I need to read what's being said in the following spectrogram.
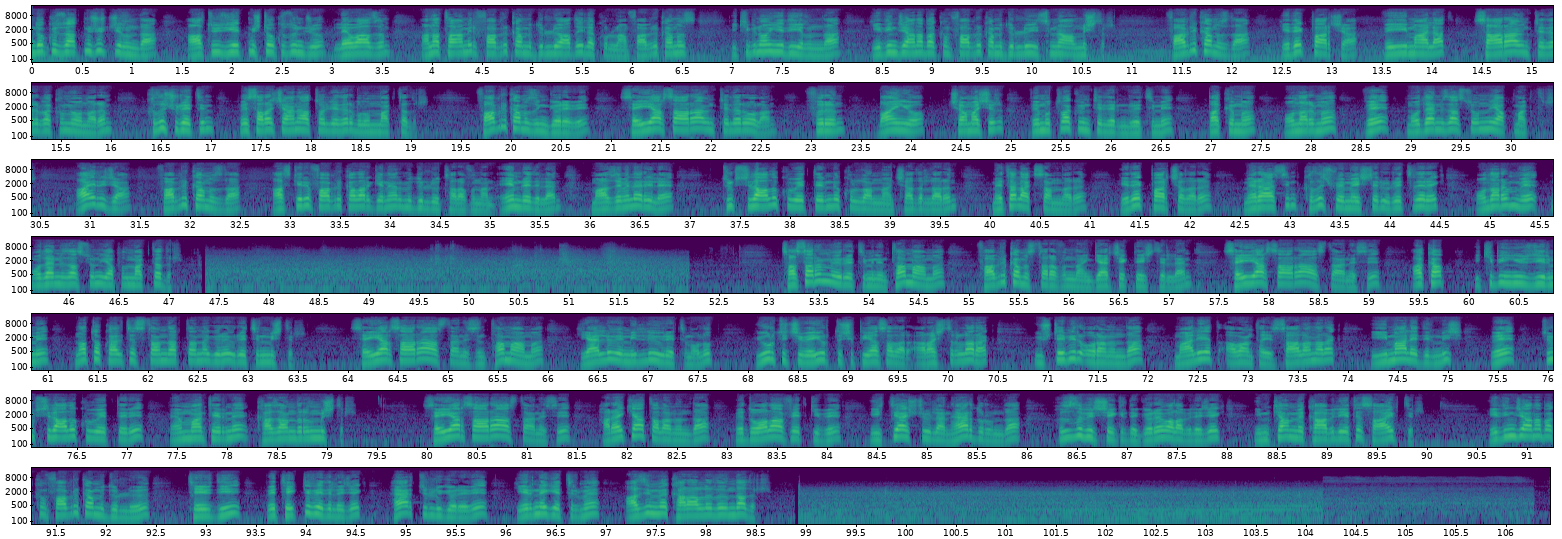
1963 yılında 679. Levazım Ana Tamir Fabrika Müdürlüğü adıyla kurulan fabrikamız 2017 yılında 7. Ana Bakım Fabrika Müdürlüğü ismini almıştır. Fabrikamızda yedek parça ve imalat, sahra üniteleri bakım ve onarım, kılıç üretim ve saraçhane atölyeleri bulunmaktadır. Fabrikamızın görevi seyyar sahra üniteleri olan fırın, banyo, çamaşır ve mutfak ünitelerinin üretimi, bakımı, onarımı ve modernizasyonunu yapmaktır. Ayrıca fabrikamızda Askeri Fabrikalar Genel Müdürlüğü tarafından emredilen malzemeler ile Türk Silahlı Kuvvetleri'nde kullanılan çadırların metal aksamları, yedek parçaları, merasim, kılıç ve meşleri üretilerek onarım ve modernizasyonu yapılmaktadır. Tasarım ve üretiminin tamamı fabrikamız tarafından gerçekleştirilen Seyyar Sahra Hastanesi AKAP 2120 NATO kalite standartlarına göre üretilmiştir. Seyyar Sahra Hastanesi'nin tamamı yerli ve milli üretim olup yurt içi ve yurt dışı piyasalar araştırılarak üçte bir oranında maliyet avantajı sağlanarak imal edilmiş ve Türk Silahlı Kuvvetleri envanterine kazandırılmıştır. Seyyar Sahra Hastanesi harekat alanında ve doğal afet gibi ihtiyaç duyulan her durumda hızlı bir şekilde görev alabilecek imkan ve kabiliyete sahiptir. 7. Ana Bakım Fabrika Müdürlüğü tevdi ve teklif edilecek her türlü görevi yerine getirme azim ve kararlılığındadır.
